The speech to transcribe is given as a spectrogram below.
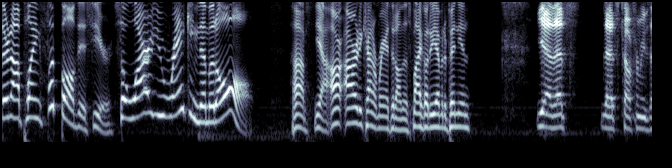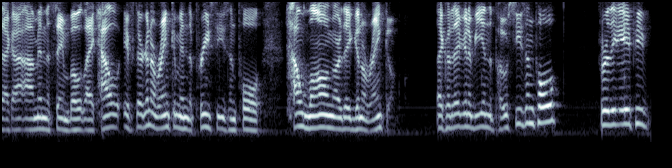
they're not playing football this year. So why are you ranking them at all? Uh, yeah, I, I already kind of ranted on this. Michael, do you have an opinion? Yeah, that's that's tough for me, Zac. I, am in the same boat. Like, how if they're gonna rank them in the preseason poll, how long are they gonna rank them? Like, are they gonna be in the postseason poll for the AP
